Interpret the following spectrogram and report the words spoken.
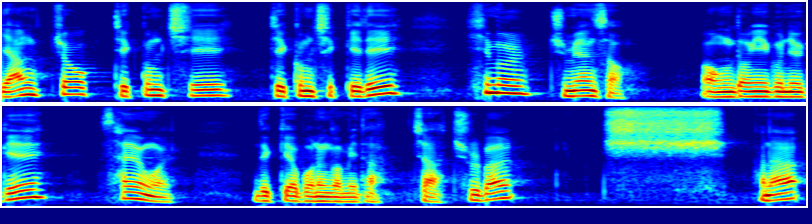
양쪽 뒤꿈치 뒤꿈치끼리 힘을 주면서 엉덩이 근육의 사용을 느껴보는 겁니다. 자, 출발. 쉬. 하나,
